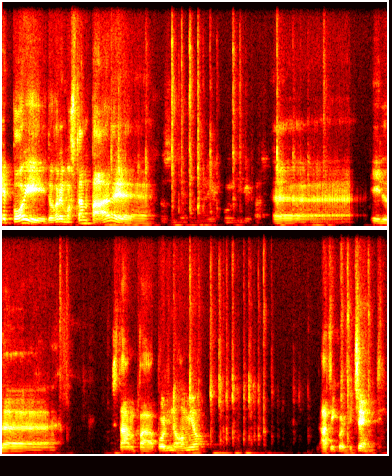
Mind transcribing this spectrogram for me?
e poi dovremo stampare eh, il stampa polinomio dati coefficienti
